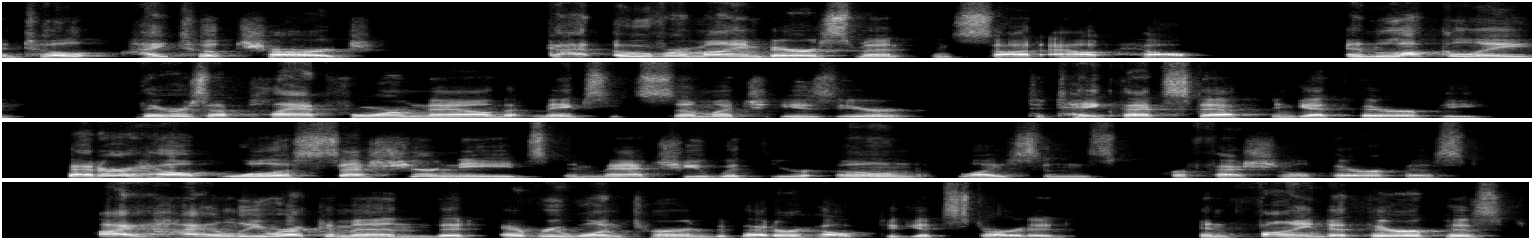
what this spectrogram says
until I took charge, got over my embarrassment, and sought out help. And luckily, there's a platform now that makes it so much easier to take that step and get therapy. BetterHelp will assess your needs and match you with your own licensed professional therapist. I highly recommend that everyone turn to BetterHelp to get started and find a therapist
